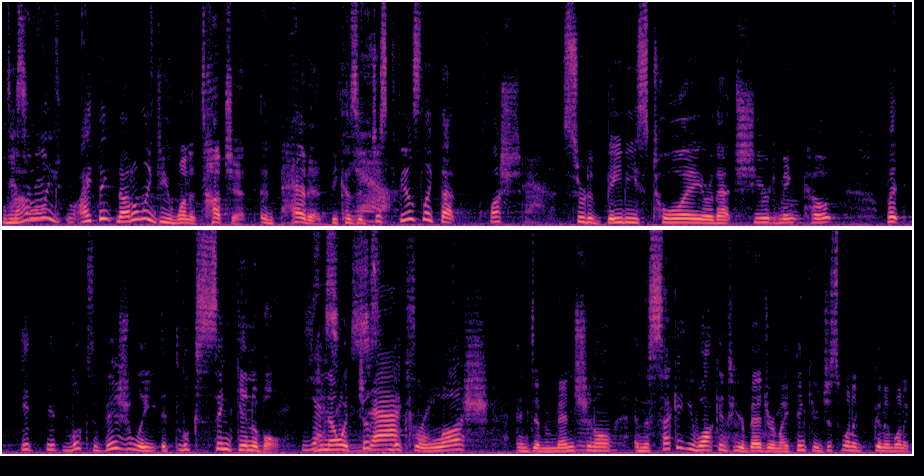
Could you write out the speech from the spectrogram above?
Well, not doesn't only it? I think not only do you want to touch it and pet it because it just feels like that plush sort of baby's toy or that sheared mink coat, it, it looks visually it looks sink inable. you know, it just exactly. Mm-hmm. looks lush and dimensional. And the second you walk into your bedroom, I think you're just want to going to want to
